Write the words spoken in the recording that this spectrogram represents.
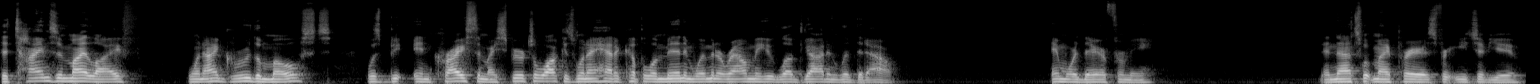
The times in my life when I grew the most was in Christ and my spiritual walk is when I had a couple of men and women around me who loved God and lived it out and were there for me. And that's what my prayer is for each of you.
